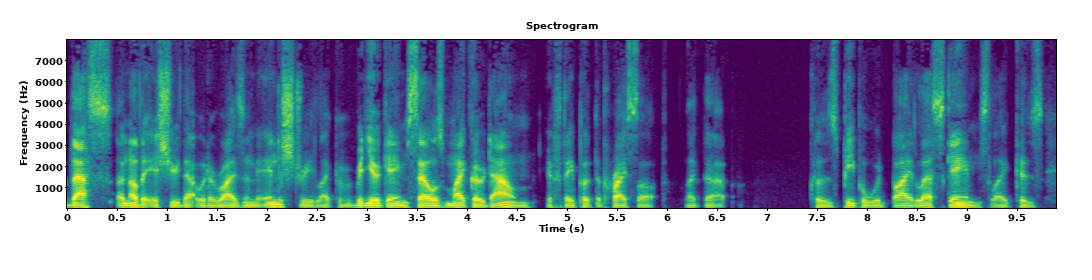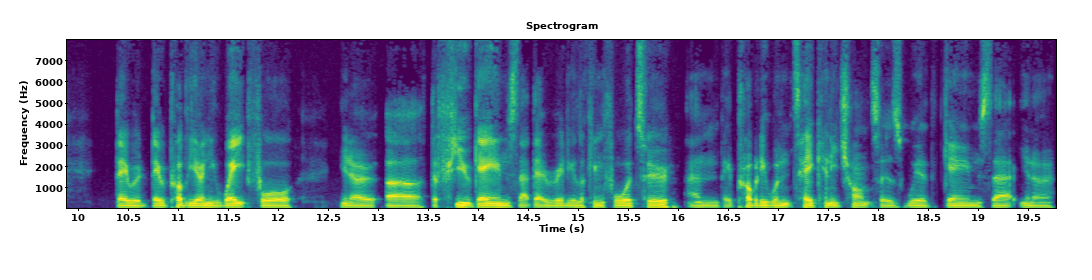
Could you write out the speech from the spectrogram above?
that's another issue that would arise in the industry like video game sales might go down if they put the price up like that. Because people would buy less games like because they would they would probably only wait for you know uh, the few games that they're really looking forward to, and they probably wouldn't take any chances with games that you know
